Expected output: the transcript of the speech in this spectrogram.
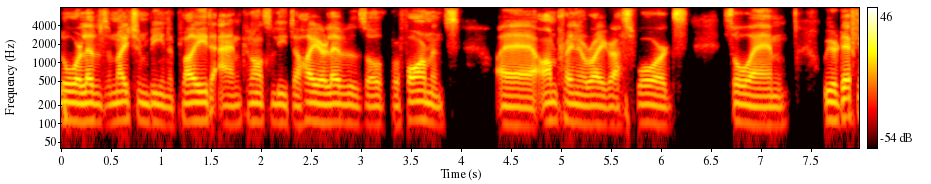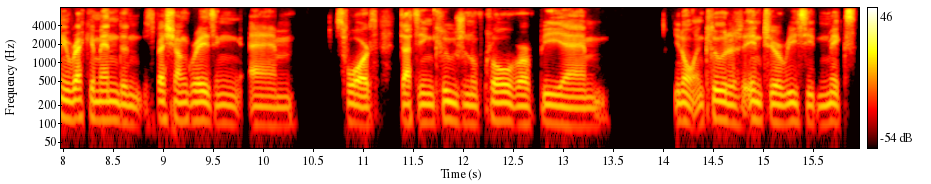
lower levels of nitrogen being applied and can also lead to higher levels of performance uh, on perennial ryegrass swards. So um, we are definitely recommending, especially on grazing um, swards, that the inclusion of clover be, um, you know, included into your reseeding mix.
